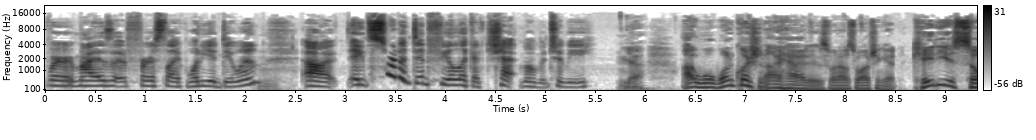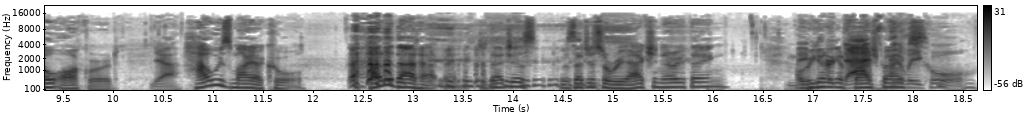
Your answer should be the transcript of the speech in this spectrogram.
where Maya's at first like, "What are you doing?" Hmm. Uh, it sort of did feel like a Chet moment to me. yeah. Uh, well, one question I had is when I was watching it, Katy is so awkward. Yeah. How is Maya cool? How did that happen? Did that just was that just a reactionary thing? Maybe we gonna her get dad's flashbacks? really cool.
